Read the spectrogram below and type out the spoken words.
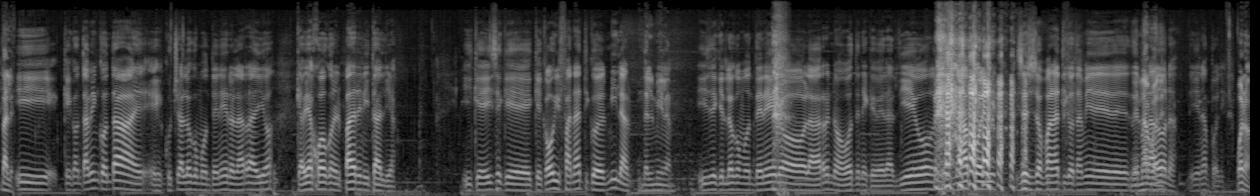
dale. y que con- también contaba, eh, escuché a Loco Montenegro en la radio, que había jugado con el padre en Italia. Y que dice que, que Kobe es fanático del Milan. Del Milan. Y dice que el Loco Montenegro la agarró, no, vos tenés que ver al Diego, de Napoli. Yo soy fanático también de, de- de De Maradona y de Napoli. Bueno,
